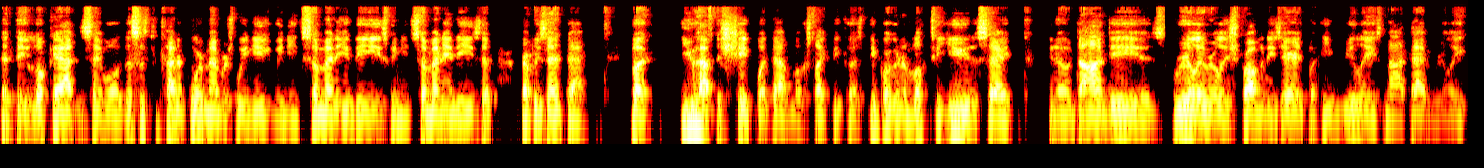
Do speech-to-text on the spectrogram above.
that they look at and say, well, this is the kind of board members we need. We need so many of these. We need so many of these that represent that but you have to shape what that looks like because people are going to look to you to say, you know, Don Dea is really, really strong in these areas, but he really is not that really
